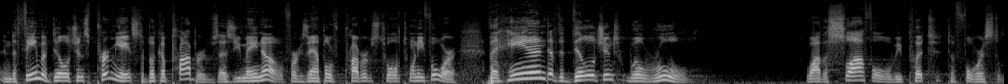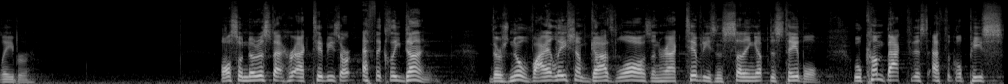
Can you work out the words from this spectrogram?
And the theme of diligence permeates the book of Proverbs, as you may know. For example, Proverbs 12 24. The hand of the diligent will rule. while the slothful will be put to forced labor. Also, notice that her activities are ethically done. There's no violation of God's laws in her activities in setting up this table. We'll come back to this ethical piece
